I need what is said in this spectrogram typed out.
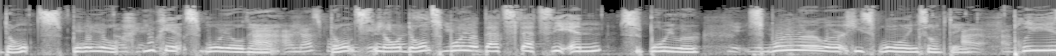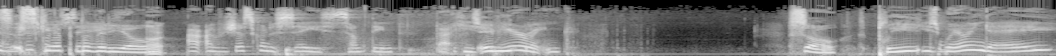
Don't spoil. Yeah, okay. You can't spoil that. I, I'm not spoiling. Don't It's no, just, don't you spoil. know, That's that's the end. Spoiler. y- you know, Spoiler alert! He's spoiling something. I- I- Please I was just gonna skip the say- video. All right. I, I was just going to say something that he's If you- wearing. So please, He's wearing a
